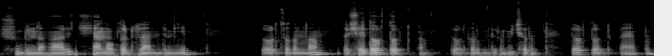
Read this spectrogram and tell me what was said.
Şu günden hariç. Yani notları düzenledim diyeyim. 4 adımdan. e, Şey 4 dörtlükten. 4 adım diyorum. 3 adım. 4 dörtlükten yaptım.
